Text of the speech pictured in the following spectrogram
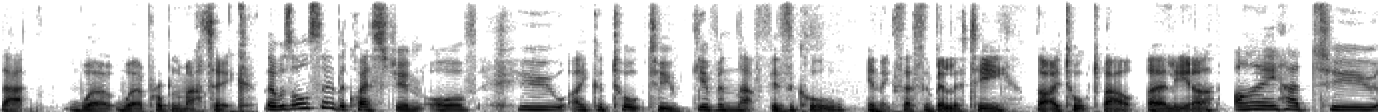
that were were problematic. There was also the question of who I could talk to given that physical inaccessibility that I talked about earlier. I had to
